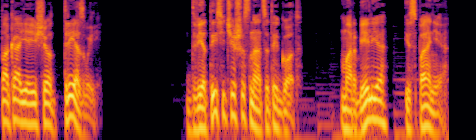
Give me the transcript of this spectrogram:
пока я еще трезвый. 2016 год. Марбелья, Испания.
